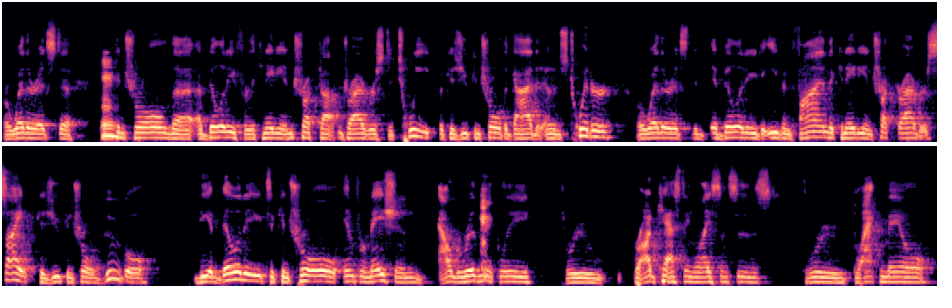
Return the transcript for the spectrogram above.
or whether it's to mm. control the ability for the Canadian truck drivers to tweet because you control the guy that owns Twitter or whether it's the ability to even find the Canadian truck driver's site because you control Google, the ability to control information algorithmically through broadcasting licenses, through blackmail,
